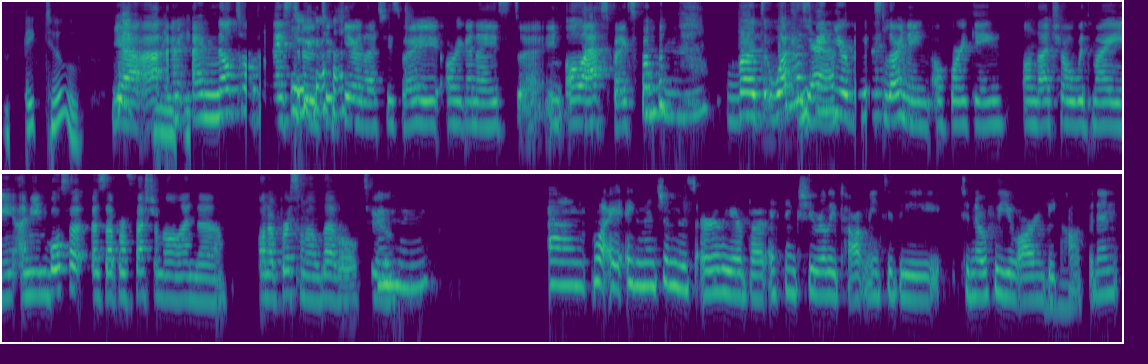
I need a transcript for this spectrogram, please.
to speak too Yeah, I, I'm I'm not surprised to, to hear that she's very organized uh, in all aspects. Mhm. But what has Yeah. been your biggest learning of working on that show with Marie? I mean, both as a professional and uh, on a personal level too. Mhm. Um, well, I, I mentioned this earlier, but I think she really taught me to be to know who you are and be Mhm. confident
